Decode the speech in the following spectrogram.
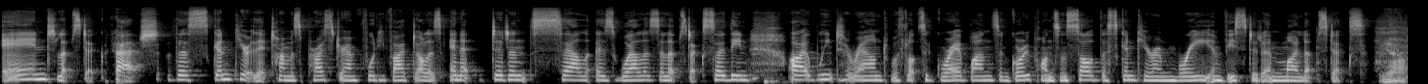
and lipstick, okay. but the skincare at that time was priced around $45 and it didn't sell as well as the lipstick. So then I went around with lots of grab ones and Groupons and sold the skincare and reinvested in my lipsticks. Yeah.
